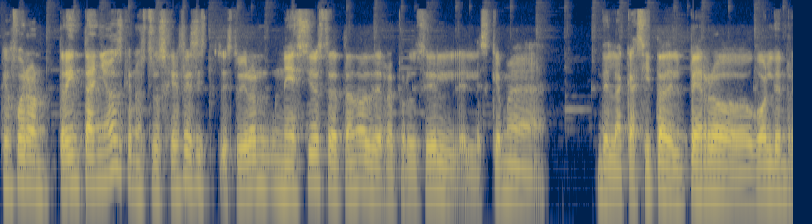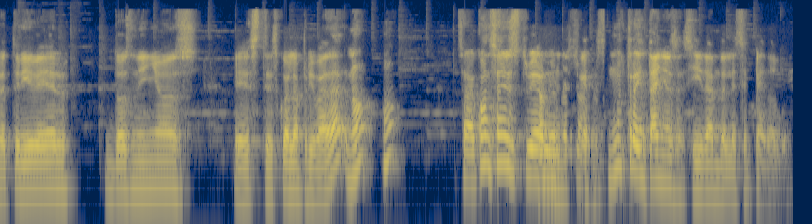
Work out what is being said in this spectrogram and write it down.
¿qué fueron? 30 años que nuestros jefes estuvieron necios tratando de reproducir el, el, esquema de la casita del perro Golden Retriever, dos niños, este, escuela privada, ¿no? ¿No? O sea, ¿cuántos años estuvieron? Unos 30 años así dándole ese pedo, güey.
